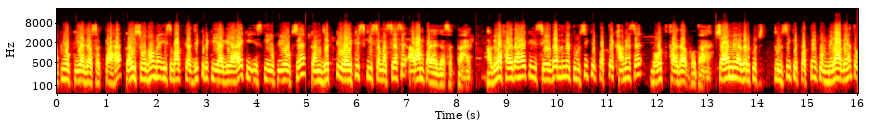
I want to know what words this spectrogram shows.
उपयोग किया जा सकता है। कई शोधों में इस बात का ज़िक्र किया गया है कि इसके उपयोग से कंजेक्टिवाइटिस की समस्या से आराम पाया जा सकता है। अगला फ़ायदा है कि सिर दर्द में तुलसी के पत्ते खाने से बहुत फ़ायदा होता है। चाय में अगर कुछ तुलसी के पत्ते को मिला दें तो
